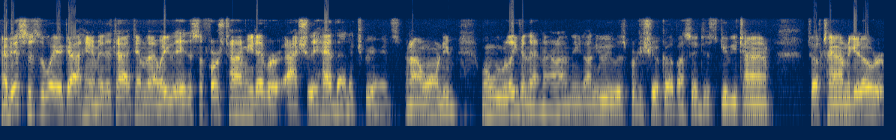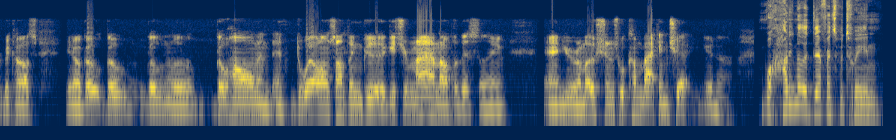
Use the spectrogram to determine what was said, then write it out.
And this is the way it got him. It attacked him that way. This is the first time he'd ever actually had that experience. And I warned him when we were leaving that night. I knew, I knew he was pretty shook up. I said, just give you time, tough time to get over it because you know, go go go uh, go home and, and dwell on something good. Get your mind off of this thing, and your emotions will come back in check. You know. Well, how do you know the difference between?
